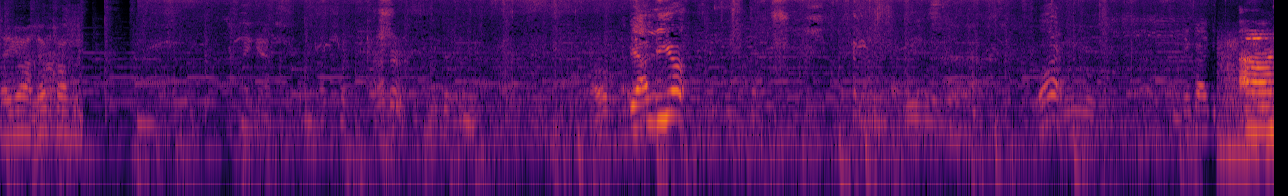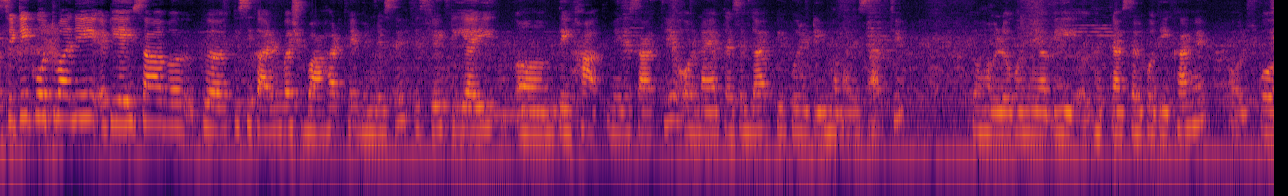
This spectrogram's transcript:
सही बात है लियो। अ, सिटी कोतवाली टीआई साहब किसी कारणवश बाहर थे भिंडे से, इसलिए टीआई देहात मेरे साथ थे और नायब तहसीलदार की पूरी टीम हमारे साथ थी। तो हम लोगों ने अभी घटनास्थल को देखा है और उसको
